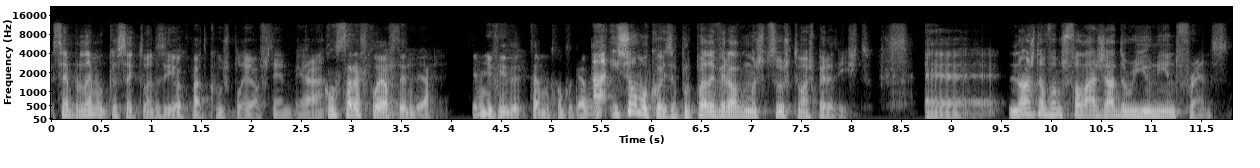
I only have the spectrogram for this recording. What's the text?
Sem problema, porque eu sei que tu andas aí ocupado com os playoffs da NBA. Começar os playoffs é... da NBA. A minha vida está muito complicada. Ah, e só uma coisa, porque pode haver algumas pessoas que estão à espera disto. Uh, nós não vamos falar já do Reunion Friends.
